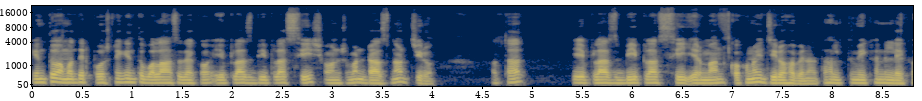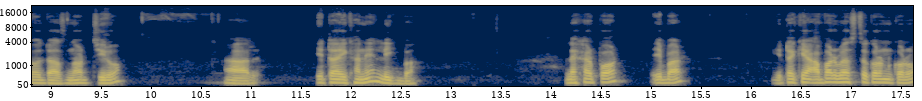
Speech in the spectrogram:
কিন্তু আমাদের প্রশ্নে কিন্তু বলা আছে, দেখো a plus b plus c সমান সমান ডাজ নট জিরো অর্থাৎ a plus b plus c এর মান কখনোই জিরো হবে না। তাহলে তুমি এখানে লেখো ডাজ নট জিরো আর এটা এখানে লিখবা। লেখার পর এবার এটাকে আবার ব্যস্তকরণ করো,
